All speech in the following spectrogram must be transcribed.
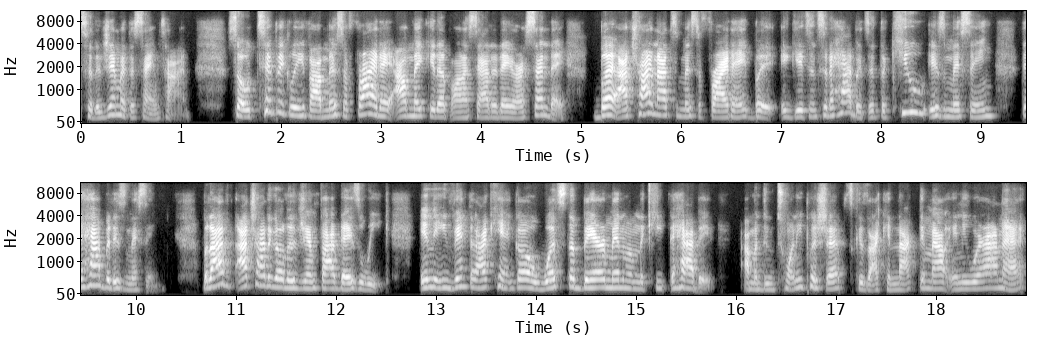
to the gym at the same time. So typically, if I miss a Friday, I'll make it up on a Saturday or a Sunday. But I try not to miss a Friday, but it gets into the habits. If the cue is missing, the habit is missing. But I, I try to go to the gym five days a week. In the event that I can't go, what's the bare minimum to keep the habit? I'm gonna do 20 push-ups because I can knock them out anywhere I'm at.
